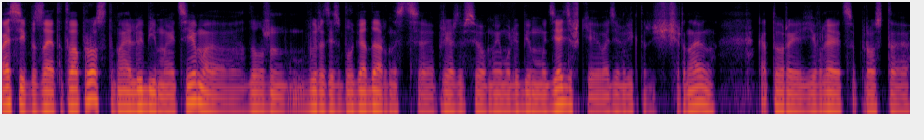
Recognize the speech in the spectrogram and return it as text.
Спасибо за этот вопрос. Это моя любимая тема. Должен выразить благодарность э, прежде всего моему любимому дядюшке Вадиму Викторовичу Чернавину, который является просто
